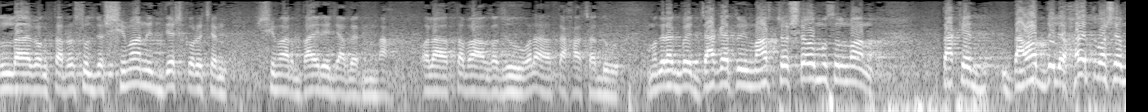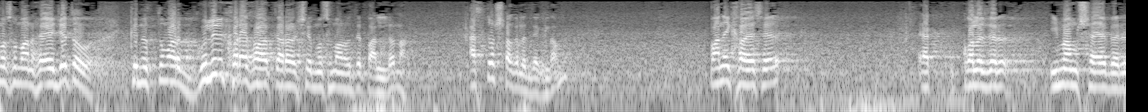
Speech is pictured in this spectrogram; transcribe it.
আল্লাহ এবং তার রসুল যে সীমা নির্দেশ করেছেন, সীমার বাইরে যাবেন না। ওলা তাবা গজু ওলা তাহা চাদু মনে রাখবে, যাকে তুমি মারছো, সেও মুসলমান। তাকে দাওয়াত দিলে হয়তো সে মুসলমান হয়ে যেত, কিন্তু তোমার গুলির খোরাক হওয়ার কারণে সে মুসলমান হতে পারল না। আজ তো সকালে দেখলাম, পানি খাওয়াছে এক কলেজের ইমাম সাহেবের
